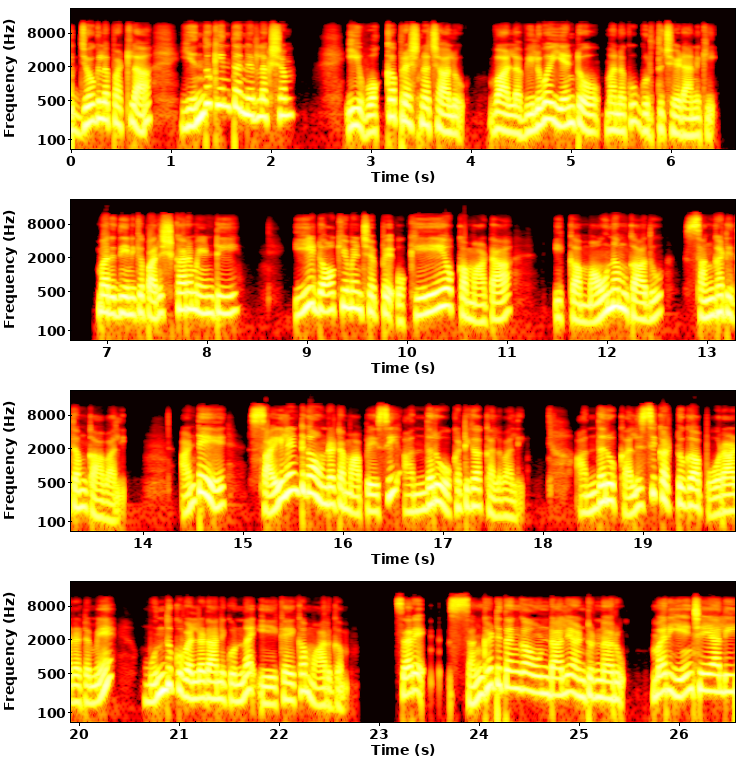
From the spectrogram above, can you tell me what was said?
ఉద్యోగుల పట్ల ఎందుకింత నిర్లక్ష్యం? ఈ ఒక్క ప్రశ్న చాలు. వాళ్ళ విలువ ఏంటో మనకు గుర్తుచేయడానికి మరి దీనికి పరిష్కారమేంటి ఈ డాక్యుమెంట్ చెప్పే ఒకే ఒక్క మాట ఇక మౌనం కాదు సంఘటితం కావాలి. అంటే సైలెంట్గా ఉండటం ఆపేసి అందరూ ఒకటిగా కలవాలి. అందరూ కలిసికట్టుగా పోరాడటమే ముందుకు వెళ్ళడానికున్న ఏకైక మార్గం. సరే సంఘటితంగా ఉండాలి అంటున్నారు. మరి ఏం చేయాలి?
